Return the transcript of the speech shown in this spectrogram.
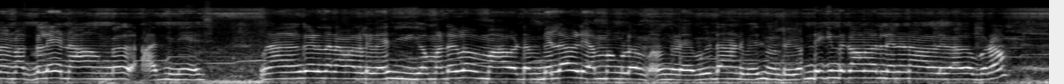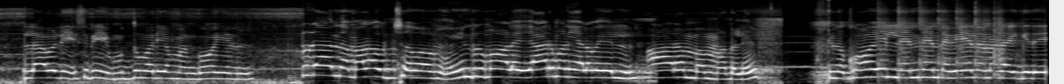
யூடியூப் மக்களே நாங்கள் அக்னேஷ் நாங்கள் எங்கே இருந்த மக்களை பேசிக்கிறோம் மட்டக்குளம் மாவட்டம் வெள்ளாவளி அம்மங்குளம் எங்களை வீட்டானோடு பேசி கொண்டிருக்கோம் இன்றைக்கு இந்த காணொலியில் என்னென்ன மக்களை பார்க்க போகிறோம் வெள்ளாவளி ஸ்ரீ முத்துமாரியம்மன் கோயில். அந்த மகா உற்சவம். இன்று மாலை ஆறு மணி அளவில் ஆரம்பம் மகளே. இந்த கோயிலில் என்னென்ன வேலை நடக்குது?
